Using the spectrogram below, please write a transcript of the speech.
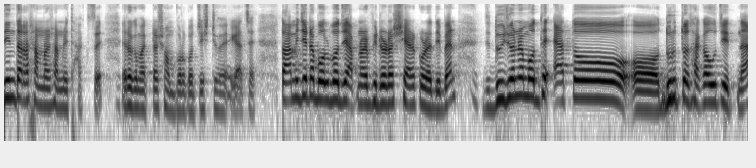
দিন তারা সামনাসামনি থাকছে, এরকম একটা সম্পর্ক সৃষ্টি হয়ে গেছে। তো আমি যেটা বলব যে আপনার ভিডিওটা শেয়ার করে দিবেন, যে দুইজনের মধ্যে এত দূরত্ব থাকা উচিত না।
